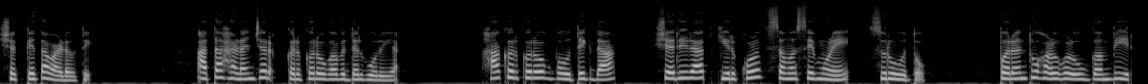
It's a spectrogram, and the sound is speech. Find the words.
शक्यता वाढवते. आता हाडांच्या कर्करोगाबद्दल बोलूया. हा कर्करोग बहुतेकदा शरीरात किरकोळ समस्येमुळे सुरू होतो. परंतु हळूहळू गंभीर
